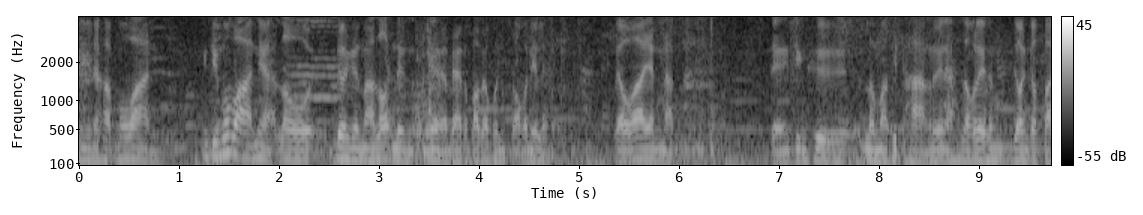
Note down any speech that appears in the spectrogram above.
นี่นะครับเมื่อวานจริงๆเมื่อวานเนี่ยเราเดินกันมารอบหนึ่งเนี่ยแบกกระเป๋าแบบคนสองวันนี้เลยแล้วว่ายังหนัก แต่จริงๆ คือเรามาผิดทางด้วยนะ เราก็เลยต้องย้อนกลับไป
